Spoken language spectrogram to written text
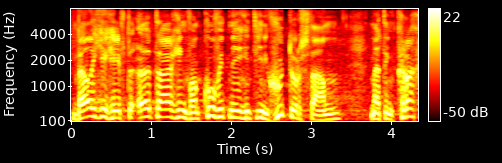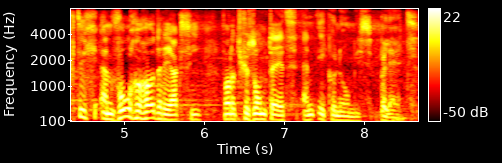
België heeft de uitdaging van COVID-19 goed doorstaan met een krachtig en volgehouden reactie van het gezondheids- en economisch beleid.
